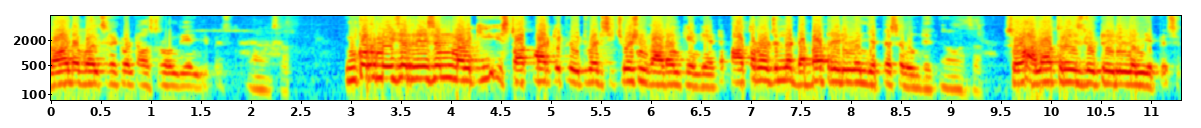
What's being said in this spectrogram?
బ్రాడ్ అవ్వాల్సినటువంటి అవసరం ఉంది అని చెప్పేసి. ఇంకొక మేజర్ రీజన్ మనకి స్టాక్ మార్కెట్లో ఇటువంటి సిచ్యువేషన్ రావడానికి ఏంటి అంటే పాత రోజుల్లో డబ్బా ట్రేడింగ్ అని చెప్పేసి అని ఉండేది. సో అనాథరైజ్డ్ ట్రేడింగ్ అని చెప్పేసి.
